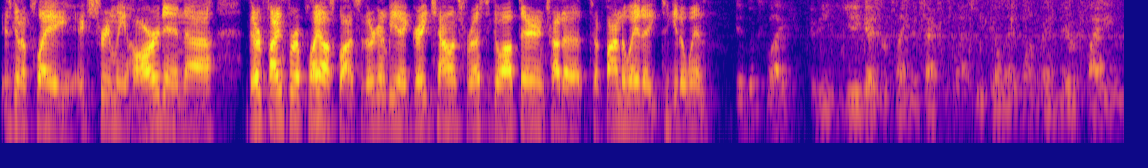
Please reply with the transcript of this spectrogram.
is going to play extremely hard, and uh, they're fighting for a playoff spot. So they're going to be a great challenge for us to go out there and try to, to find a way to, to get a win. It looks like, I mean, you guys were playing the Texas last week. They only had one win. They were fighting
